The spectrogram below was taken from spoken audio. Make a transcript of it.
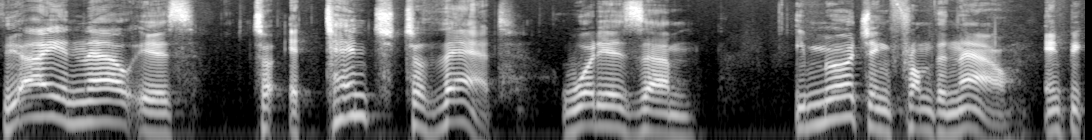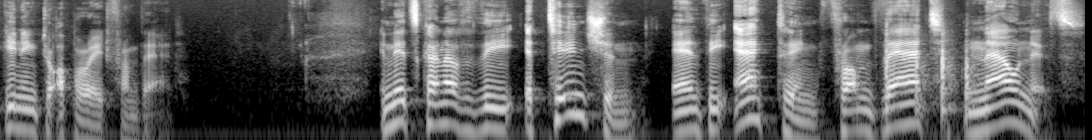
The I in now is to attend to that, what is um, emerging from the now and beginning to operate from that. And it's kind of the attention and the acting from that nowness,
